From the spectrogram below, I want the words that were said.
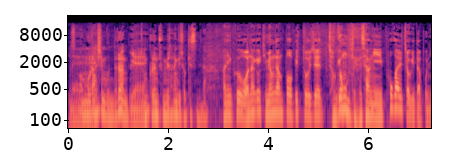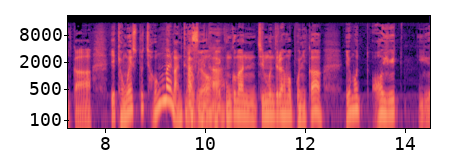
네. 업무를 하신 분들은 예. 좀 그런 준비를 하는 게 좋겠습니다. 아니 그 워낙에 김영란법이 또 이제 적용 대상이 포괄적이다 보니까 이 경우의 수도 정말 많더라고요. 예, 궁금한 질문들을 한번 보니까 이게 뭐어 이게 이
